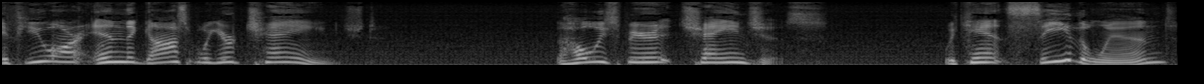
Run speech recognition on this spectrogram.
If you are in the gospel, you're changed. The Holy Spirit changes. We can't see the wind,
